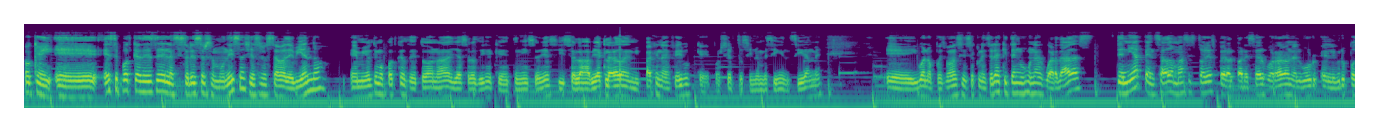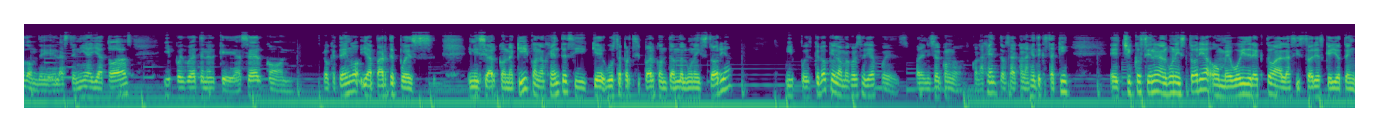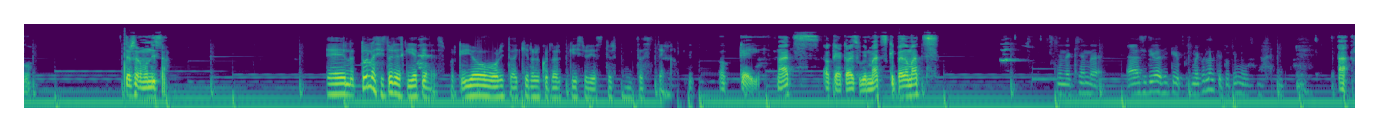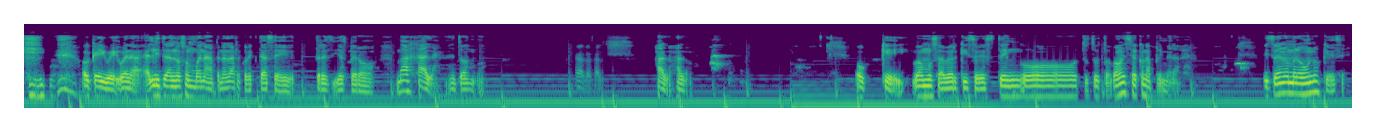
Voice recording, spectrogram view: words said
Ok, eh, este podcast es de las historias tercermundistas, ya se lo estaba debiendo. En mi último podcast de todo nada ya se los dije que tenía historias y se los había aclarado en mi página de Facebook, que por cierto si no me siguen, síganme. Eh, y bueno, pues vamos a iniciar con la historia. Aquí tengo unas guardadas. Tenía pensado más historias, pero al parecer borraron el, el grupo donde las tenía ya todas. Y pues voy a tener que hacer con lo que tengo. Y aparte, pues iniciar con aquí, con la gente, si que gusta participar contando alguna historia. Y pues creo que lo mejor sería pues para iniciar con, con la gente, o sea, con la gente que está aquí. Eh, chicos, ¿tienen alguna historia o me voy directo a las historias que yo tengo? Tercer mundista. Eh, tú las historias que ya tienes, porque yo ahorita quiero recordar qué historias tercermundistas tengo. Ok, Mats. Ok, acaba de subir Mats. ¿Qué pedo, Mats? ¿Qué onda, qué onda? Ah, sí te iba a decir que pues mejor las que tú tienes. Ah, ok, güey, bueno, literal no son buenas, apenas las recolecté hace tres días, pero más jala, entonces no. Jalo, jalo. Jalo, jalo. Ok, vamos a ver qué historias tengo. Vamos a iniciar con la primera, a ver. Historia número uno, que es...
